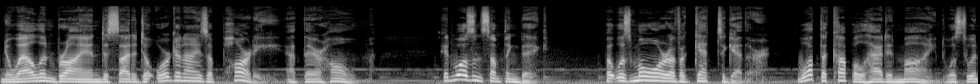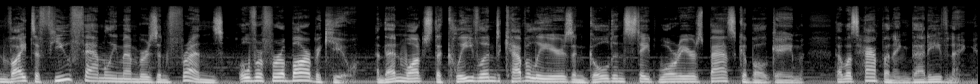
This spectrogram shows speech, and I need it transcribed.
Noele and Bryan decided to organize a party at their home. It wasn't something big, but was more of a get together. What the couple had in mind was to invite a few family members and friends over for a barbecue and then watch the Cleveland Cavaliers and Golden State Warriors basketball game that was happening that evening.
